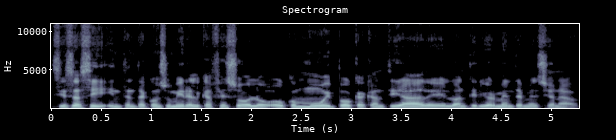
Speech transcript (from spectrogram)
Si es así, intenta consumir el café solo o con muy poca cantidad de lo anteriormente mencionado.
